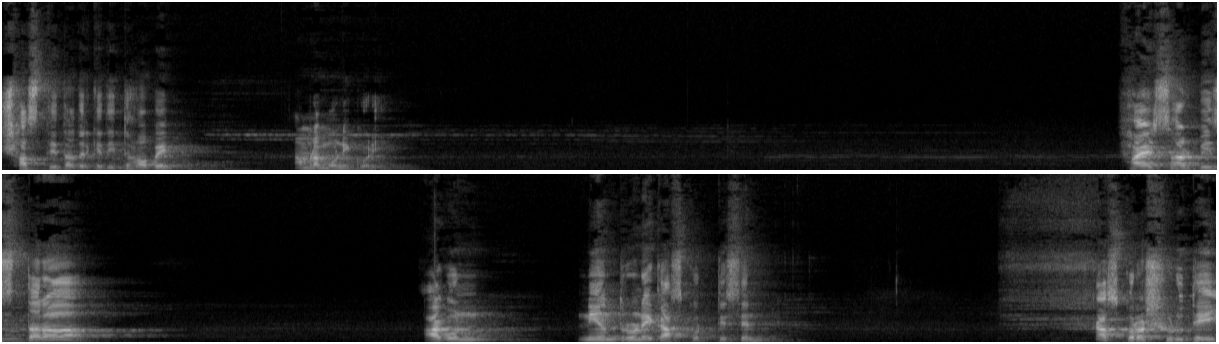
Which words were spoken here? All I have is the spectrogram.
শাস্তি তাদেরকে দিতে হবে, আমরা মনে করি। ফায়ার সার্ভিস তারা আগুন নিয়ন্ত্রণে কাজ করতেছেন। কাজ করার শুরুতেই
